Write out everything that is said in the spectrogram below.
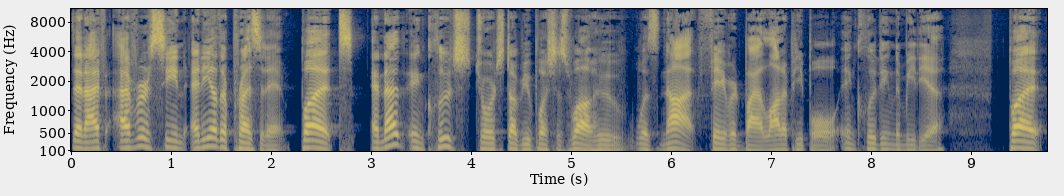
than I've ever seen any other president. But, and that includes George W. Bush as well, who was not favored by a lot of people, including the media. But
